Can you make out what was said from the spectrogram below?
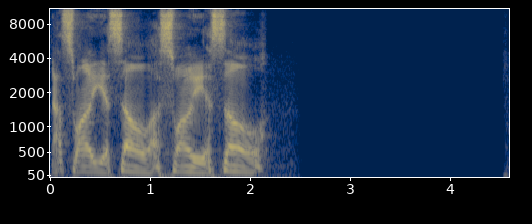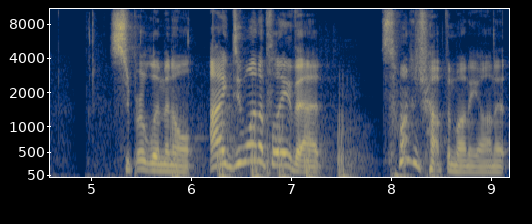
I'll swallow your soul. I'll swallow your soul. Superliminal. I do want to play that. Just want to drop the money on it.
